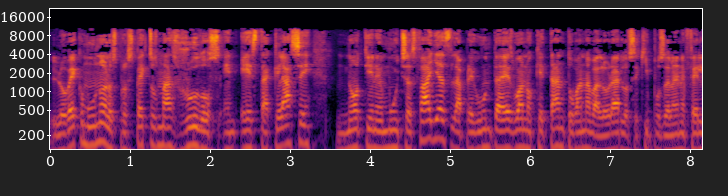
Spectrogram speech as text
lo ve como uno de los prospectos más rudos en esta clase. No tiene muchas fallas. La pregunta es, bueno, ¿qué tanto van a valorar los equipos de la NFL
